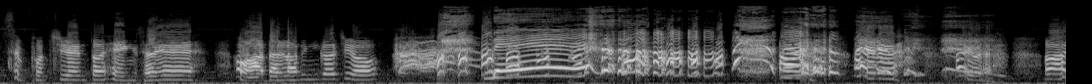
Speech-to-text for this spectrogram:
스포츠 엔터 행사에 와달라는 거죠 네. 아유, 아,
